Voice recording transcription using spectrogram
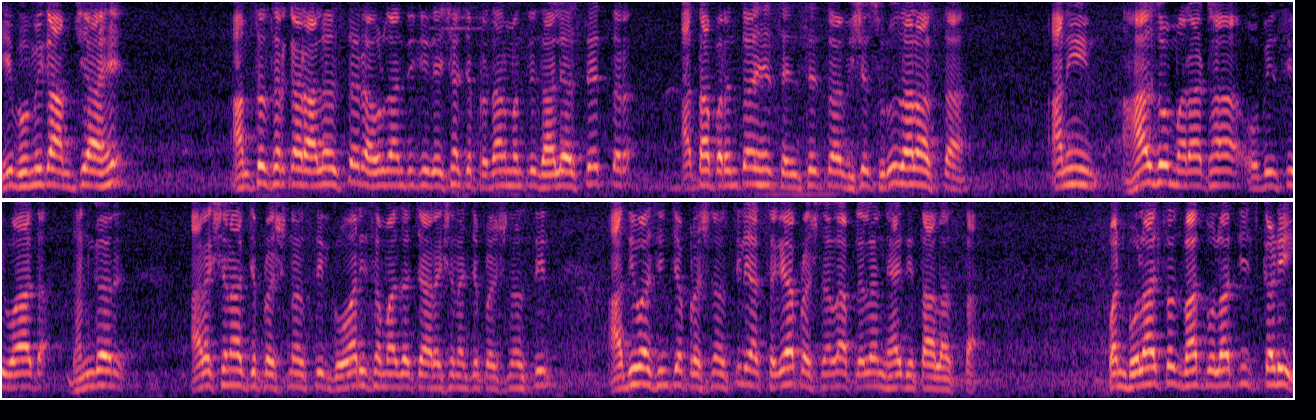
ही भूमिका आमची आहे. आमचं सरकार आलं असतं राहुल गांधीजी देशाचे प्रधानमंत्री झाले असते तर आतापर्यंत हे सेन्सेसचा विषय सुरू झाला असता. आणि हा जो मराठा ओबीसी वाद धनगर आरक्षणाचे प्रश्न असतील गोवारी समाजाच्या आरक्षणाचे प्रश्न असतील आदिवासींचे प्रश्न असतील या सगळ्या प्रश्नाला आपल्याला न्याय देता आला असता. पण बोलायचंच भात बोलायचीच कडी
